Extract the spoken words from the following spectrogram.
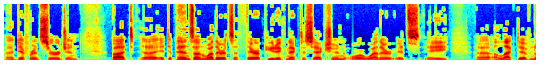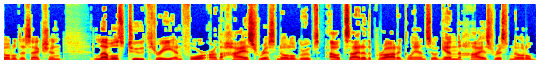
a different surgeon but uh, it depends on whether it's a therapeutic neck dissection or whether it's a uh, elective nodal dissection. Levels two, three, and four are the highest risk nodal groups outside of the parotid gland. So again, the highest risk nodal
